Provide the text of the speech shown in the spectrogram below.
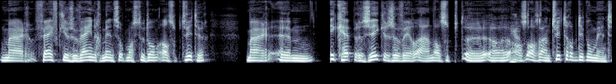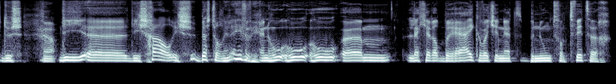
maar vijf keer zo weinig mensen op Mastodon als op Twitter. Maar ehm, ik heb er zeker zoveel aan als, op, eh, eh, als, als aan Twitter op dit moment. Dus Ja. die, eh, die schaal is best wel in evenwicht. En hoe, hoe, hoe ehm, leg je dat bereiken wat je net benoemt van Twitter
